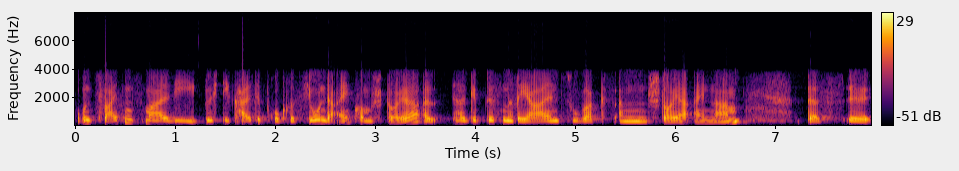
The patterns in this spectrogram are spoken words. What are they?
Und zweitens mal die, durch die kalte Progression der Einkommensteuer äh, gibt es einen realen Zuwachs an Steuereinnahmen. Das äh,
